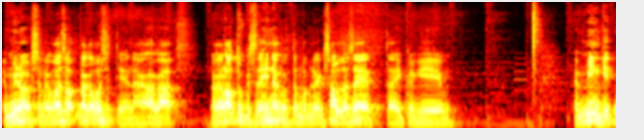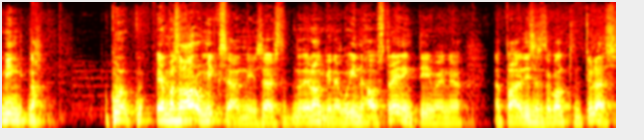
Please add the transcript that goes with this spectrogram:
ja minu jaoks on nagu väga, väga positiivne, aga, aga natuke seda hinnangut tõmbab näiteks alla see, et ikkagi mingid, mingid noh, ja ma saan aru, miks see on nii, sellest, et neil ongi nagu in-house treening tiim on ju, nad panevad ise seda content'i üles,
